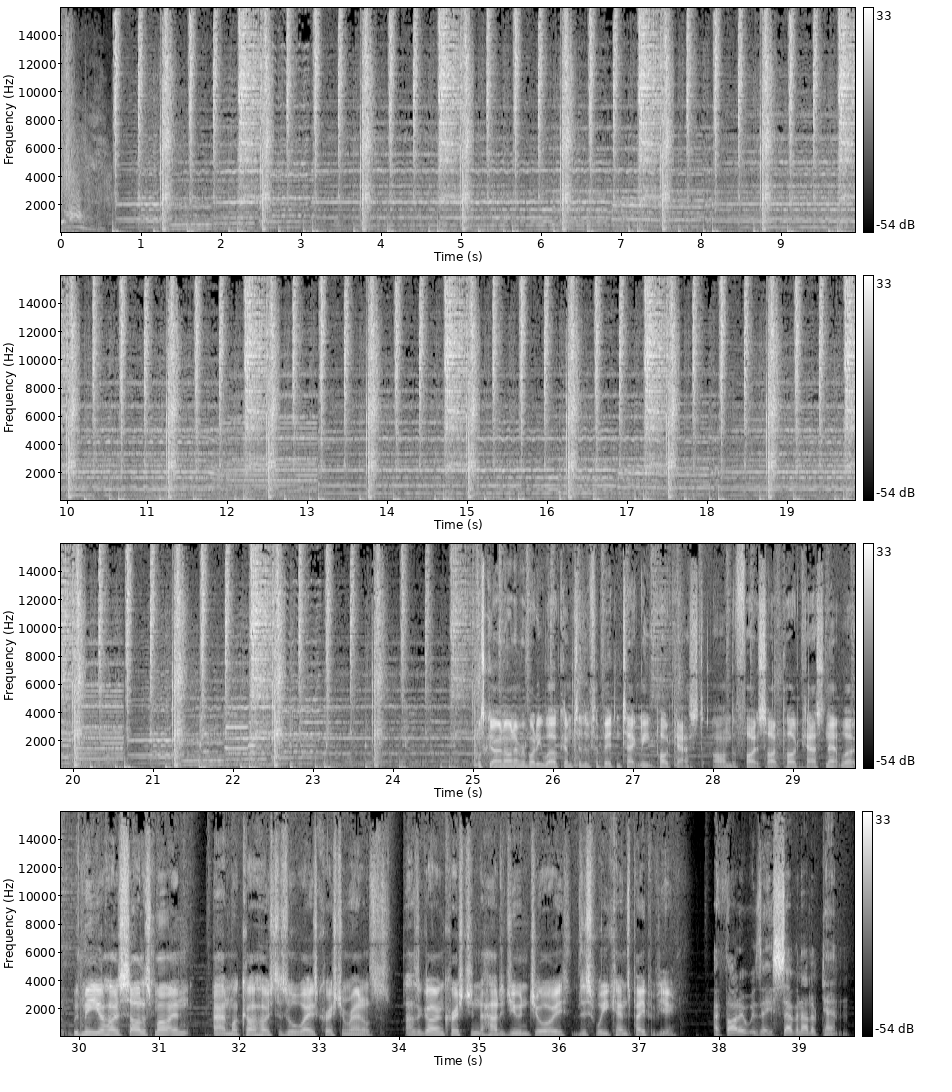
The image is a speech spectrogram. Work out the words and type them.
What's going on, everybody? Welcome to the Forbidden Technique podcast on the Fight Site Podcast Network. With me, your host, Silas Martin, and my co host, as always, Christian Reynolds. How's it going, Christian? How did you enjoy this weekend's pay per view? I thought it was a 7 out of 10.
